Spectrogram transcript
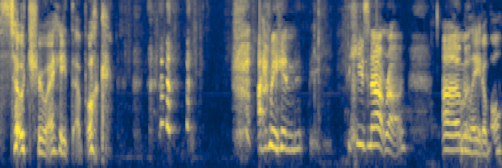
So true. I hate that book. I mean, he's not wrong. Um Relatable.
